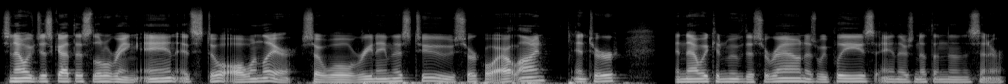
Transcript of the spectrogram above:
So now we've just got this little ring and it's still all one layer. So we'll rename this to circle outline, enter, and now we can move this around as we please and there's nothing in the center.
